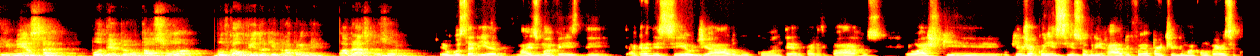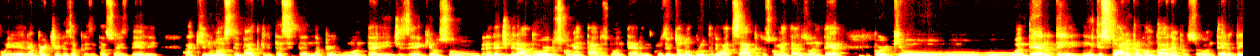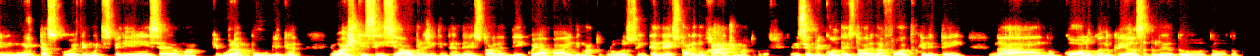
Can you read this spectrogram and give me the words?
imensa poder perguntar ao senhor. Vou ficar ouvindo aqui para aprender. Um abraço, professor. Eu gostaria, mais uma vez, de agradecer o diálogo com Antero Paz de Barros. Eu acho que o que eu já conheci sobre rádio foi a partir de uma conversa com ele, a partir das apresentações dele aqui no nosso debate que ele está citando na pergunta e dizer que eu sou um grande admirador dos comentários do Antero, inclusive estou no grupo de WhatsApp dos comentários do Antero, porque o, o, o Antero tem muita história para contar, né, professor? O Antero tem muitas coisas, tem muita experiência, é uma figura pública. Eu acho que é essencial para a gente entender a história de Cuiabá e de Mato Grosso, entender a história do rádio em Mato Grosso. Ele sempre conta a história da foto que ele tem na, no colo quando criança do, do, do, do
